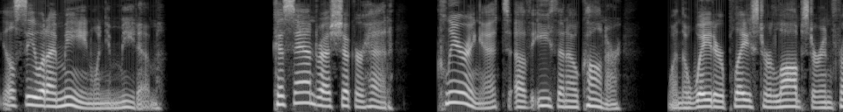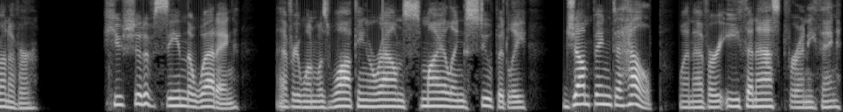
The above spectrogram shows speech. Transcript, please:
You'll see what I mean when you meet him. Cassandra shook her head, clearing it of Ethan O'Connor, when the waiter placed her lobster in front of her. You should have seen the wedding. Everyone was walking around smiling stupidly, jumping to help whenever Ethan asked for anything,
